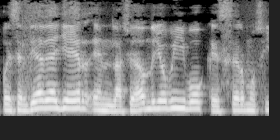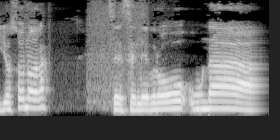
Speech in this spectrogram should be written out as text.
pues el día de ayer en la ciudad donde yo vivo, que es Hermosillo, Sonora, se celebró una,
